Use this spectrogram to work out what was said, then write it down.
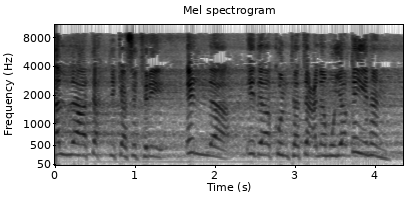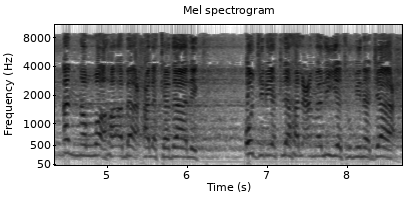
ألا تهتك ستري. إلا إذا كنت تعلم يقينا أن الله أباح لك ذلك. أجريت لها العملية بنجاح.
